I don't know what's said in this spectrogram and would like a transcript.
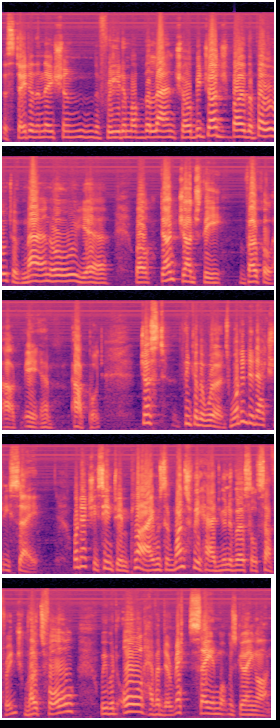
the state of the nation, the freedom of the land shall be judged by the vote of man, oh yeah. Well, don't judge the vocal out, uh, output. Just think of the words. What did it actually say? What it actually seemed to imply was that once we had universal suffrage, votes for all, we would all have a direct say in what was going on.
